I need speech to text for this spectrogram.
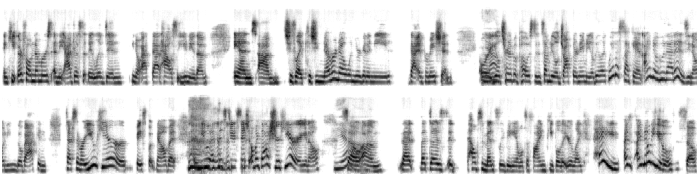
and keep their phone numbers and the address that they lived in, you know, at that house that you knew them. And um, she's like, because you never know when you're going to need that information. Or yeah. you'll turn up a post and somebody will drop their name and you'll be like, wait a second, I know who that is, you know, and you can go back and text them, are you here? Or Facebook now, but are you at this duty station? Oh my gosh, you're here, you know? Yeah. So um that that does it helps immensely being able to find people that you're like, hey, I, I know you. So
